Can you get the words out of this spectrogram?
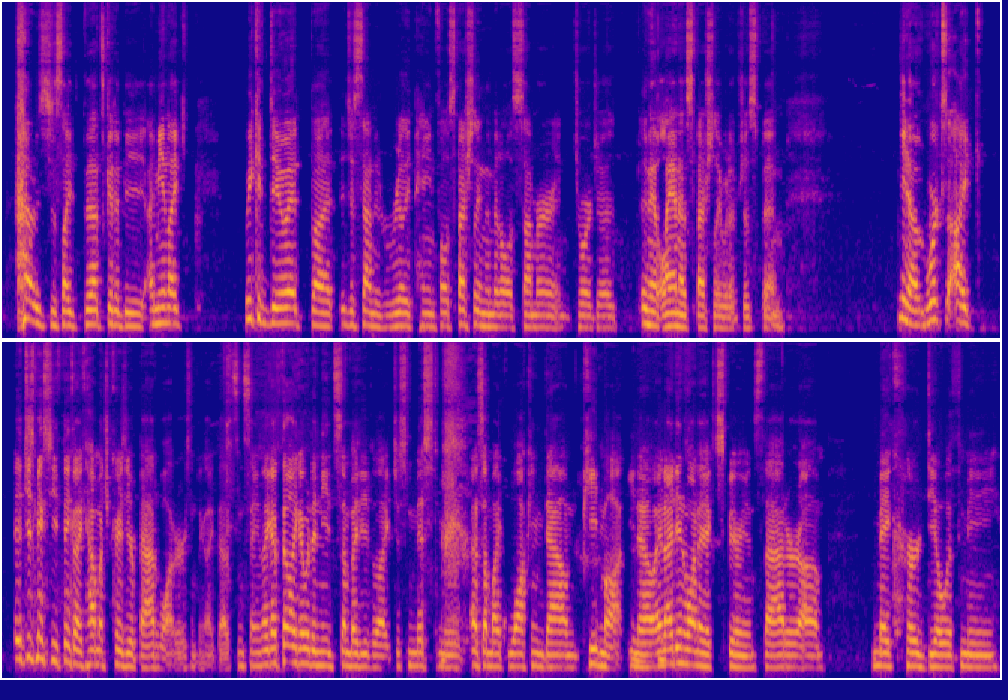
I was just like, that's going to be, I mean, like, we could do it, but it just sounded really painful, especially in the middle of summer in Georgia. In Atlanta, especially, would have just been, you know, works like, it just makes you think like how much crazier Badwater or something like that. It's insane. Like I felt like I would have needed somebody to like just mist me as I'm like walking down Piedmont, you know, and I didn't want to experience that or um, make her deal with me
